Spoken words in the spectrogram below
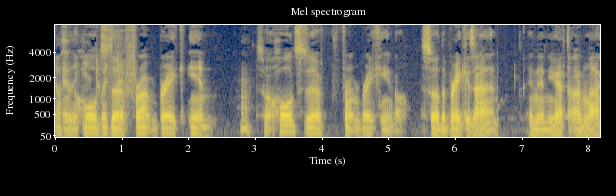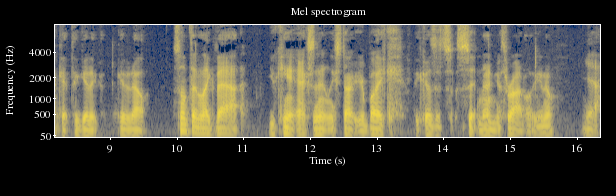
Oh, so and holds the it. front brake in. Hmm. So it holds the front brake handle, so the brake is on, and then you have to unlock it to get it get it out. Something like that. You can't accidentally start your bike because it's sitting on your throttle. You know, Yeah.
